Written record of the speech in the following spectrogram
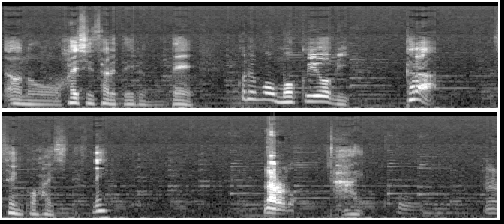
あの、配信されているので、これも木曜日から先行配信ですね。なるほど。はい。おー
